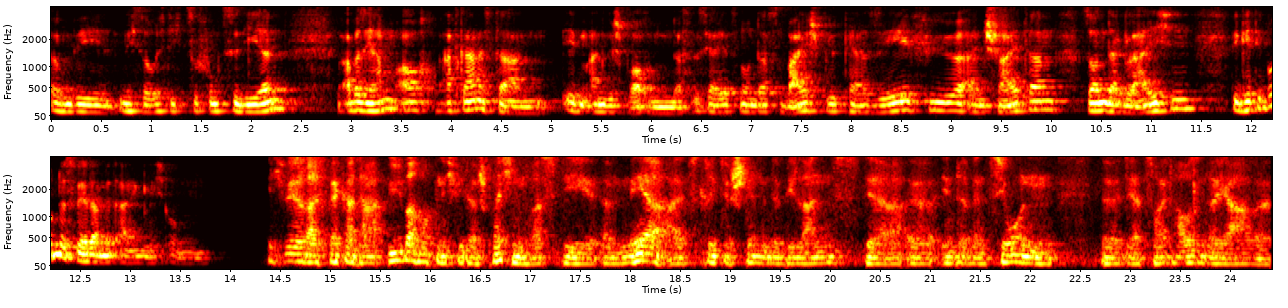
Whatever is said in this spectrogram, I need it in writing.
irgendwie nicht so richtig zu funktionieren. Aber Sie haben auch Afghanistan eben angesprochen. Das ist ja jetzt nun das Beispiel per se für ein Scheitern sondergleichen. Wie geht die Bundeswehr damit eigentlich um? Ich will Ralf Becker da überhaupt nicht widersprechen, was die äh, mehr als kritisch stimmende Bilanz der äh, Interventionen äh, der 2000er Jahre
